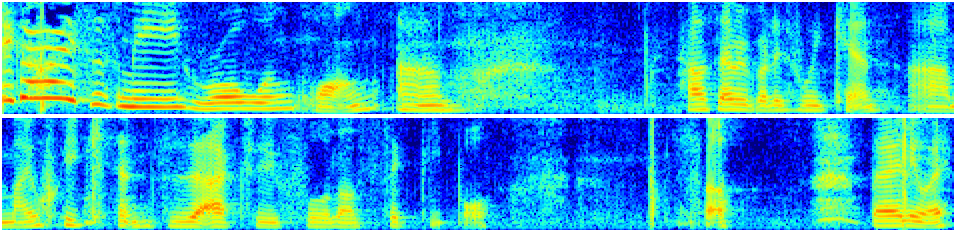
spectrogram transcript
Hey guys, it's me, Rowan Huang. Um, how's everybody's weekend? Uh, my weekend is actually full of sick people. So but anyway,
